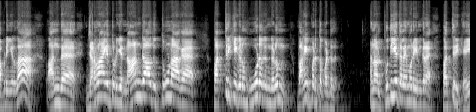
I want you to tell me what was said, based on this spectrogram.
அப்படிங்கிறதா அந்த ஜனநாயகத்துடைய நான்காவது தூணாக பத்திரிகைகளும் ஊடகங்களும் வகைப்படுத்தப்பட்டது. ஆனால் புதிய தலைமுறை என்கிற பத்திரிகை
